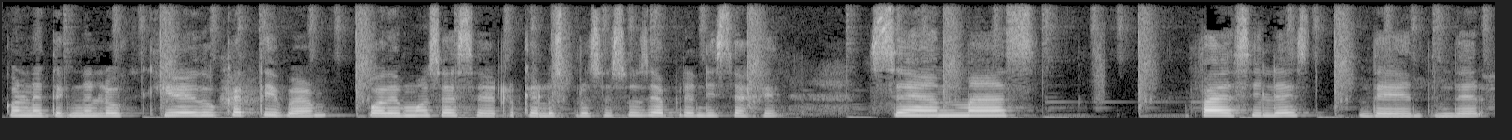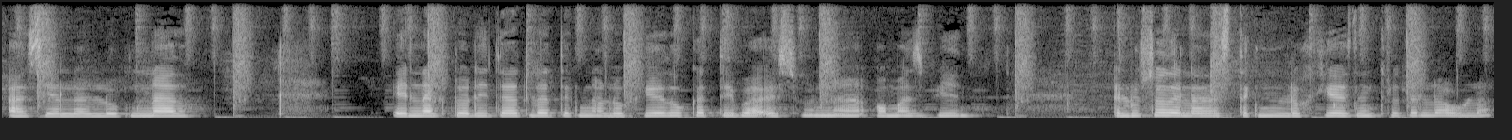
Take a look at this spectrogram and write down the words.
Con la tecnología educativa podemos hacer que los procesos de aprendizaje sean más fáciles de entender hacia el alumnado. En la actualidad la tecnología educativa es una, o más bien el uso de las tecnologías dentro del aula,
